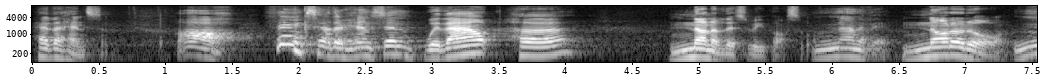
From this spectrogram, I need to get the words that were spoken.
Heather Henson. Oh, thanks, Heather Henson. Without her, none of this would be possible. None of it. Not at all. None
